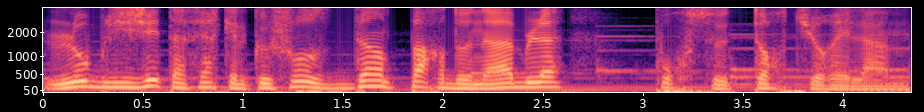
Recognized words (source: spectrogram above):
l'obligeait à faire quelque chose d'impardonnable pour se torturer l'âme.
